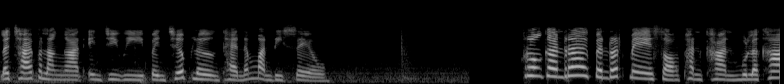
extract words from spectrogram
และใช้พลังงาน NGV เป็นเชื้อเพลิงแทนน้ำมันดีเซล โครงการแรกเป็นรถเมย์2,000 คัน มูลค่า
